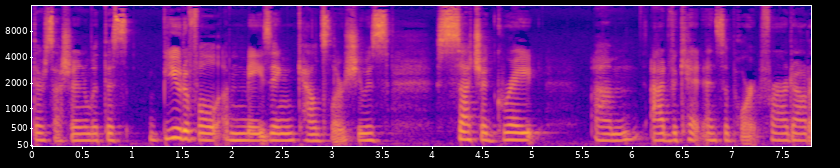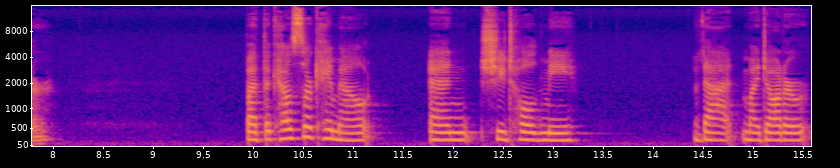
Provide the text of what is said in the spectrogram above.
their session with this beautiful, amazing counselor. She was such a great um, advocate and support for our daughter. But the counselor came out and she told me that my daughter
